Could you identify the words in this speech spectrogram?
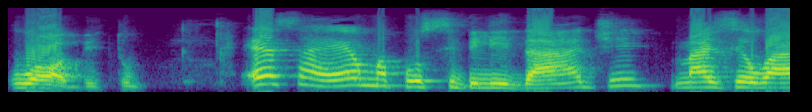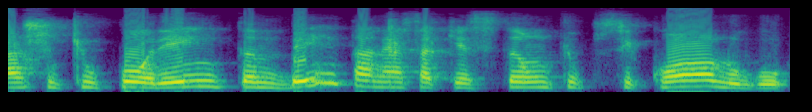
o óbito. Essa é uma possibilidade, mas eu acho que o porém também está nessa questão que o psicólogo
